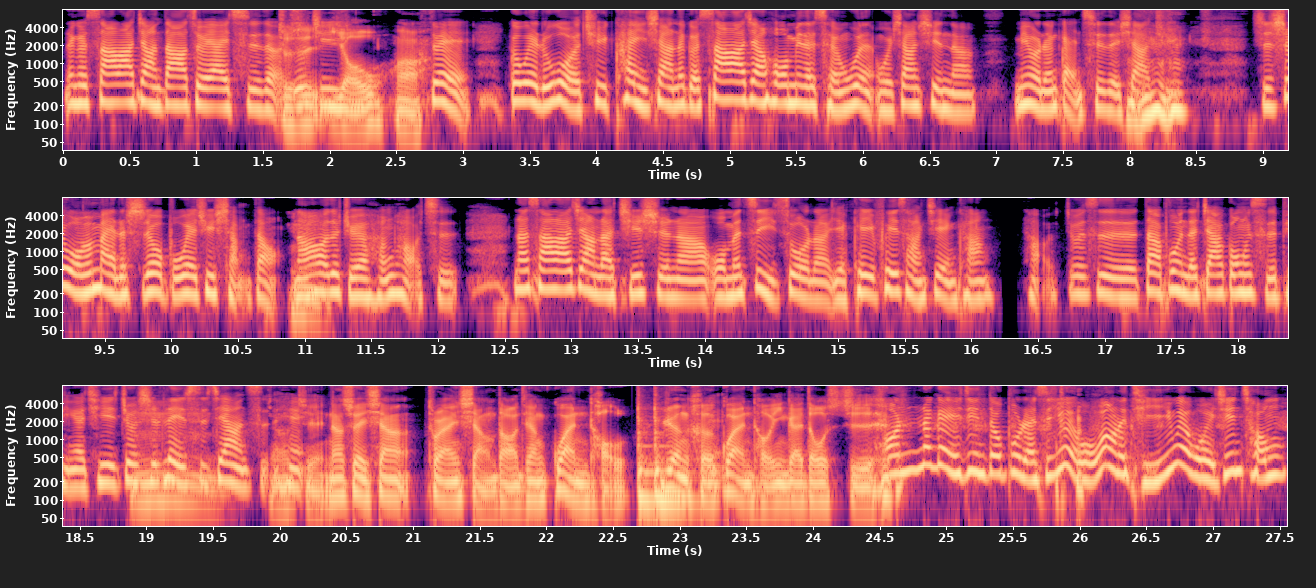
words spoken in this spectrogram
那个沙拉酱大家最爱吃的，就是油啊。对，各位如果去看一下那个沙拉酱后面的成分，我相信呢，没有人敢吃得下去。只是我们买的时候不会去想到，然后就觉得很好吃。那沙拉酱呢，其实呢，我们自己做呢，也可以非常健康。好，就是大部分的加工食品啊，其实就是类似这样子。了解。那所以像突然想到，像罐头，任何罐头应该都是哦，那个一定都不能吃，因为我忘了提，因为我已经从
